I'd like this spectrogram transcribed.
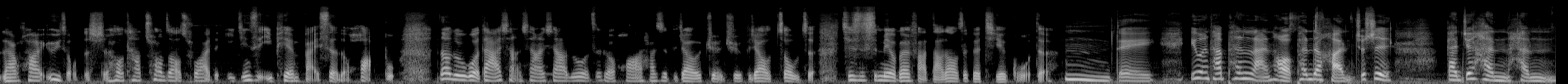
兰花育种的时候，它创造出来的已经是一片白色的画布。那如果大家想象一下，如果这个花它是比较有卷曲、比较有皱褶，其实是没有办法达到这个结果的。嗯，对，因为它喷兰哈喷得很，就是感觉很很。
